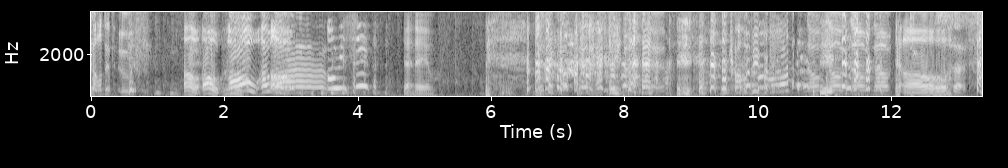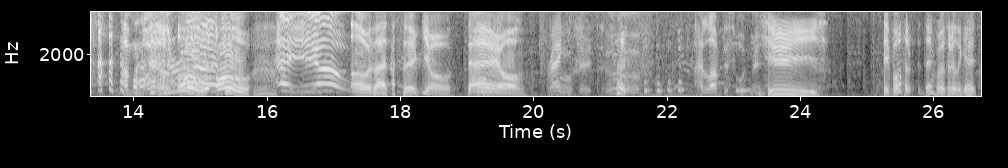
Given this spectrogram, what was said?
called it oof. Oh, oh! Oh, oh, oh! Oh, oh shit! God damn. Kobe, bro. No, no, no, no. Oh. Sus. A mother. Oh, oh! Hey, yo! Oh, that's sick, yo. Damn. Pranksters. Ooh. I love this one, man. Sheesh. They both are, they're both really good.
